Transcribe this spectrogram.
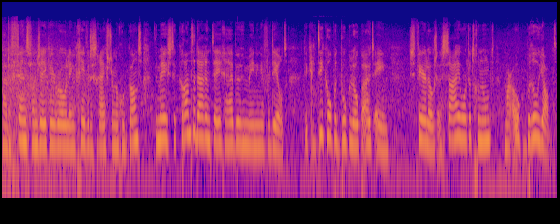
Nou, de fans van J.K. Rowling geven de schrijfster nog een kans. De meeste kranten daarentegen hebben hun meningen verdeeld. De kritieken op het boek lopen uiteen. Sfeerloos en saai wordt het genoemd, maar ook briljant.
